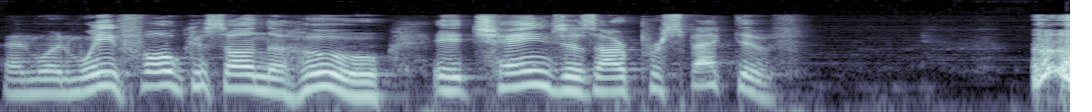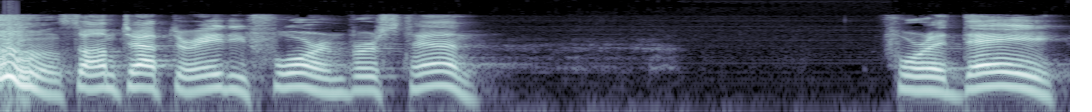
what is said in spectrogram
And when we focus on the who, it changes our perspective. Psalm chapter 84 and verse 10. For a day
